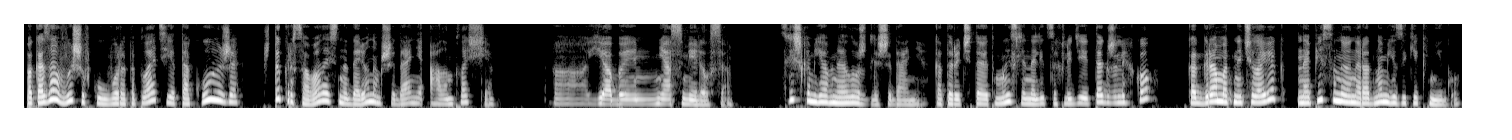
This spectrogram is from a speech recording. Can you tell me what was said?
показав вышивку у ворота платья такую же, что красовалась на дареном шидане алом плаще. А, «Я бы не осмелился». Слишком явная ложь для шидания, которые читают мысли на лицах людей так же легко, как грамотный человек, написанную на родном языке книгу.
